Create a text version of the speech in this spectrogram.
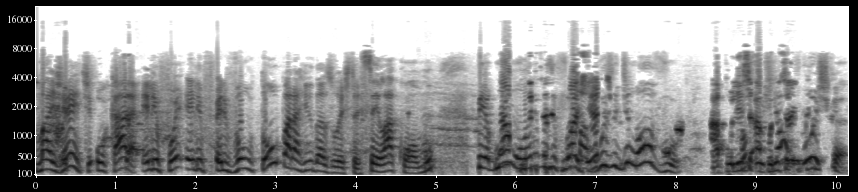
Mas, gente, o cara, ele foi, ele, ele voltou para Rio das Ostras, sei lá como, pegou Não, um ônibus e foi a pra gente- Búzios de novo. A polícia, a polícia, o Fusca.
